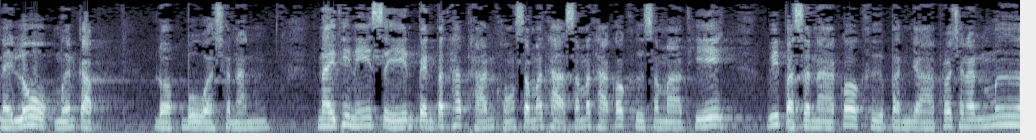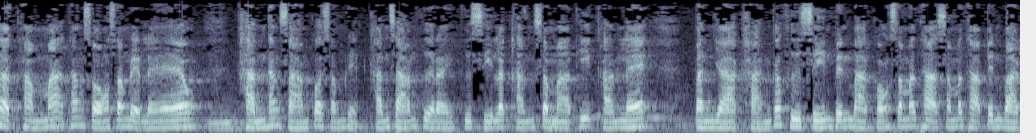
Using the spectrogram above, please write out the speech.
ในโลกเหมือนกับดอกบัวฉะนั้น ในที่นี้ศีลเป็นประทัดฐานของสมถะสมถะก็คือสมาธิ วิปัสสนาก็คือปัญญา เพราะฉะนั้นเมื่อธรรมะทั้งสองสำเร็จแล้ว ขันทั้งสามก็สำเร็จ ขันสามคืออะไร คือศีลขันสมาธิขันและปัญญาขันก็คือศีลเป็นบาทของสมถะสมถะเป็นบาท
